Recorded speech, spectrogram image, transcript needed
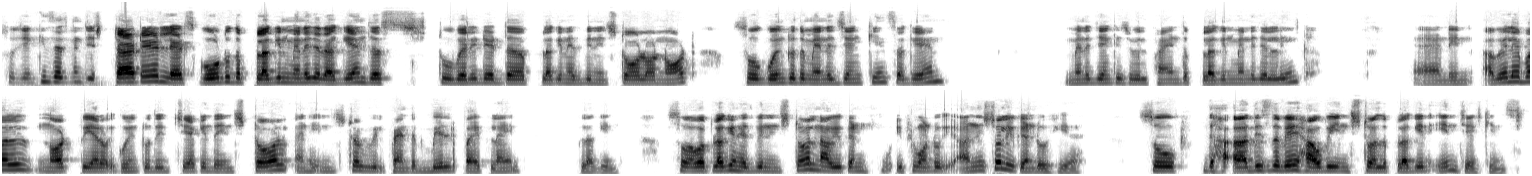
so Jenkins has been restarted. Let's go to the plugin manager again just to validate the plugin has been installed or not. So going to the manage Jenkins again. Manage Jenkins will find the plugin manager link and in available not we are going to the check in the install and in install we'll find the build pipeline plugin so our plugin has been installed now you can if you want to uninstall you can do here so the, uh, this is the way how we install the plugin in Jenkins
